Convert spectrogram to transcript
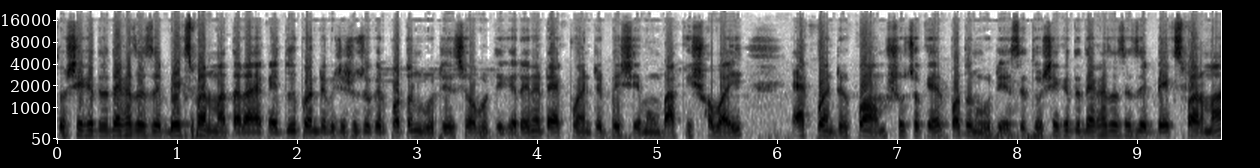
তো সেক্ষেত্রে দেখা যাচ্ছে বেক্স ফার্মা তারা একাই দুই পয়েন্টের বেশি সূচকের পতন ঘটিয়েছে, অপরদিকে রেনেটা এক পয়েন্টের বেশি এবং বাকি সবাই এক পয়েন্টের কম সূচকের পতন ঘটিয়েছে। তো সেক্ষেত্রে দেখা যাচ্ছে যে বেক্স ফার্মা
